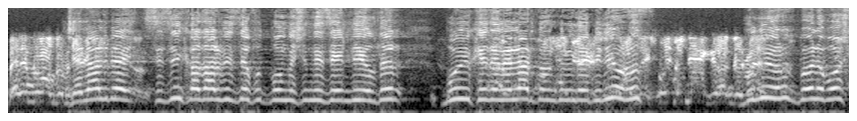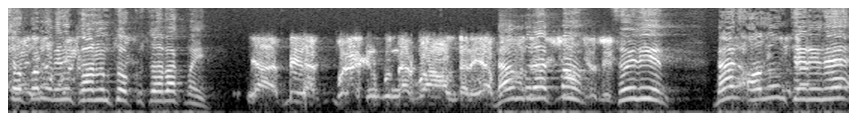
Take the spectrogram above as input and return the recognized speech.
Benim ne olduğumu... Celal Bey sizin kadar biz de futbolun içindeyiz 50 yıldır. Bu ülkede neler döndüğünü de biliyoruz. Biliyoruz böyle boş laflarla benim karnım tok kusura bakmayın. Ya bir dakika bırakın bunlar bu ağızları ya. Bu Ben ağızları bırakmam kötü. Ben alın terine,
